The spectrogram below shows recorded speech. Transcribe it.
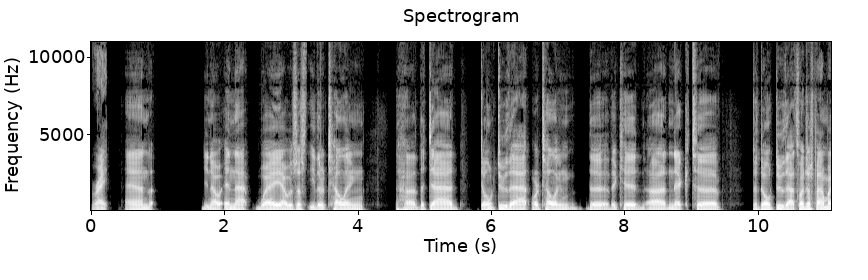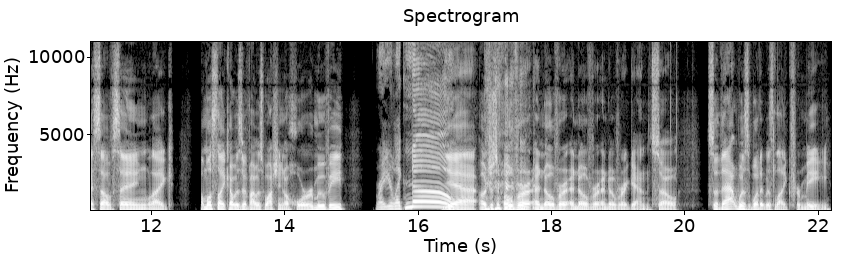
Right. And, you know, in that way, I was just either telling uh, the dad, don't do that, or telling the, the kid, uh, Nick, to, to don't do that. So I just found myself saying, like, almost like I was if I was watching a horror movie. Right. You're like, no. Yeah. Oh, just over and over and over and over again. So, so that was what it was like for me.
